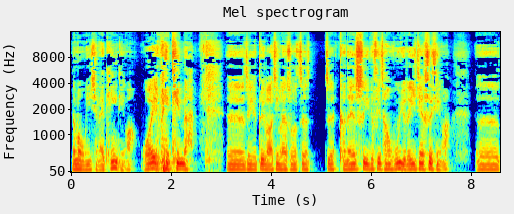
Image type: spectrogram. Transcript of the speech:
那么我们一起来听一听啊，我也没听呢。呃，这个对老晋来说，这这可能是一个非常无语的一件事情啊。呃，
